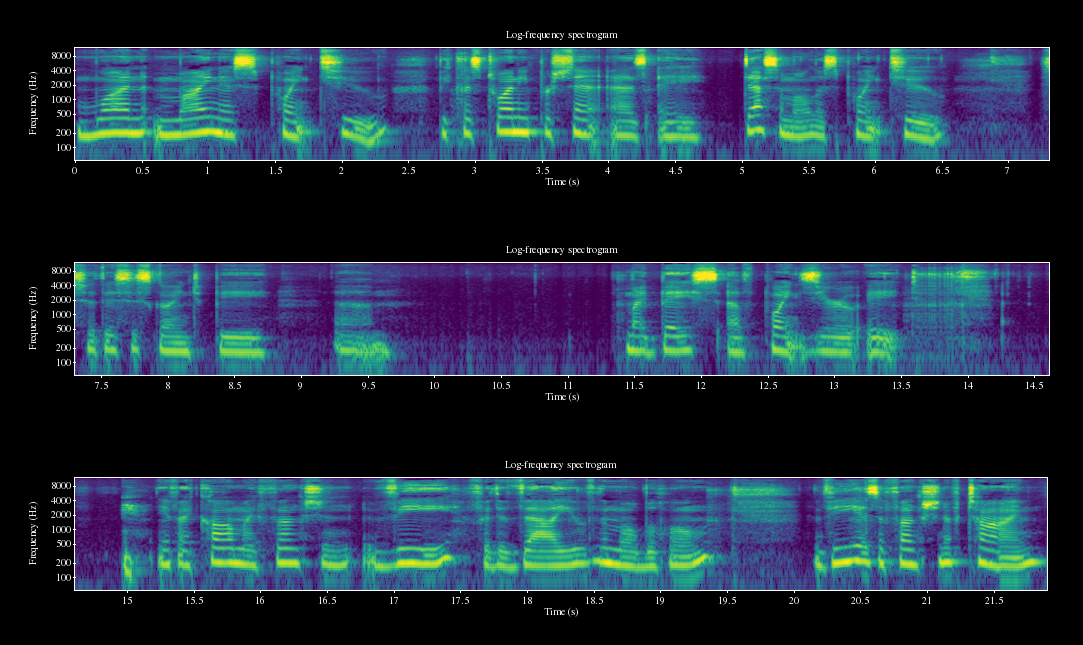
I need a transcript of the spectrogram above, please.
1 minus 0.2 because 20% as a decimal is 0.2. So this is going to be um, my base of 0.08. If I call my function v for the value of the mobile home, v is a function of time.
